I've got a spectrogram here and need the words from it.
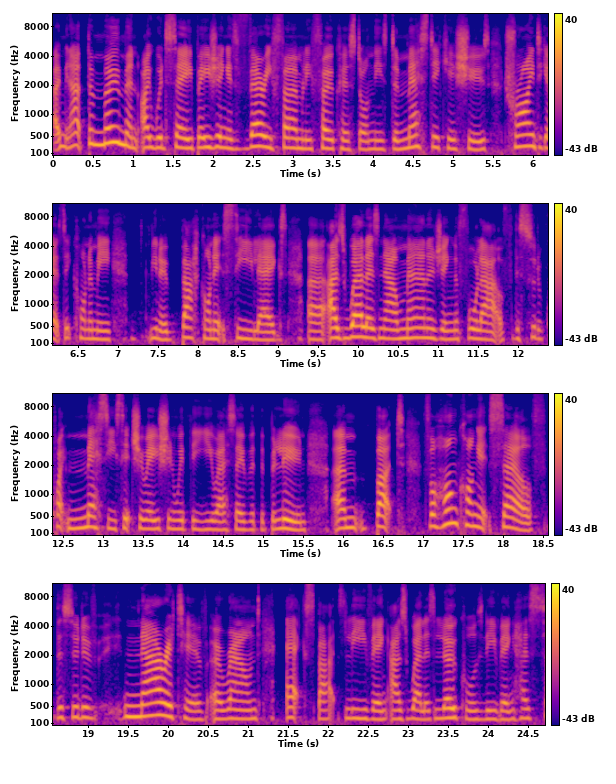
I mean, at the moment, I would say Beijing is very firmly focused on these domestic issues, trying to get its economy, you know, back on its sea legs, uh, as well as now managing the fallout of this sort of quite messy situation with the US over the balloon. Um, but for Hong Kong itself, the sort of narrative around expats leaving as well as locals leaving has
